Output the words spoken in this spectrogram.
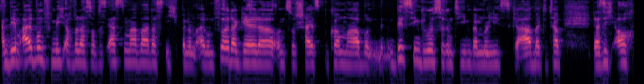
an dem Album für mich, auch weil das auch das erste Mal war, dass ich bei einem Album Fördergelder und so Scheiß bekommen habe und mit ein bisschen größeren Team beim Release gearbeitet habe, dass ich auch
